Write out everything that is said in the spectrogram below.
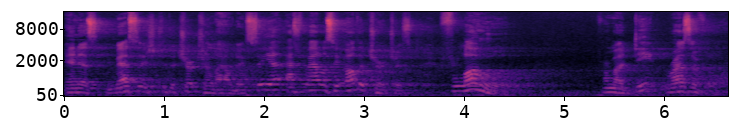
in his message to the church in Laodicea, as well as the other churches, flow from a deep reservoir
